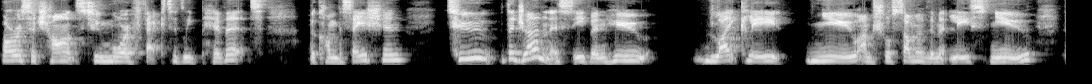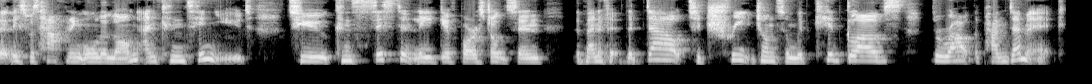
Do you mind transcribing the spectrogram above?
Boris a chance to more effectively pivot the conversation to the journalists, even who likely knew, I'm sure some of them at least knew that this was happening all along and continued to consistently give Boris Johnson the benefit of the doubt, to treat Johnson with kid gloves throughout the pandemic.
